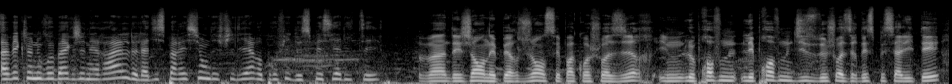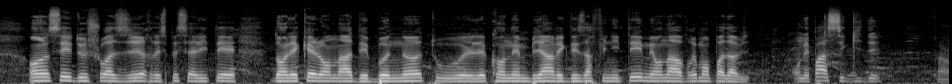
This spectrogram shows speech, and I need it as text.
avec le nouveau bac général, de la disparition des filières au profit de spécialités ben déjà on est perdu, on ne sait pas quoi choisir. le prof, les profs nous disent de choisir des spécialités. On essaie de choisir les spécialités dans lesquelles on a des bonnes notes ou qu'on aime bien avec des affinités, mais on n'a vraiment pas d'avis. On n'est pas assez guidé. Enfin,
